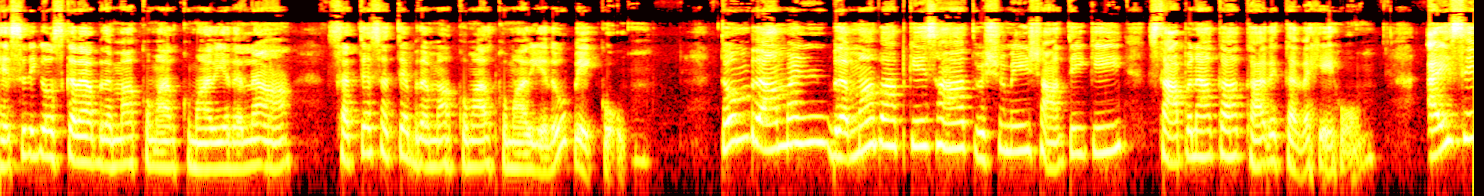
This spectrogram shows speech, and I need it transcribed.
ಹೆಸರಿಗೋಸ್ಕರ ಬ್ರಹ್ಮ ಕುಮಾರ್ ಕುಮಾರಿಯರಲ್ಲ ಸತ್ಯ ಸತ್ಯ ಬ್ರಹ್ಮ ಕುಮಾರ್ ಕುಮಾರಿಯರು ಬೇಕು तुम ब्राह्मण ब्रह्मा बाप के साथ विश्व में शांति की स्थापना का कार्य कर रहे हो ऐसे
